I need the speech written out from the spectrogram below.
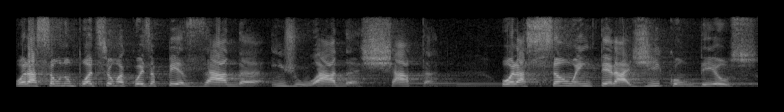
Oração não pode ser uma coisa pesada, enjoada, chata. Oração é interagir com Deus,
